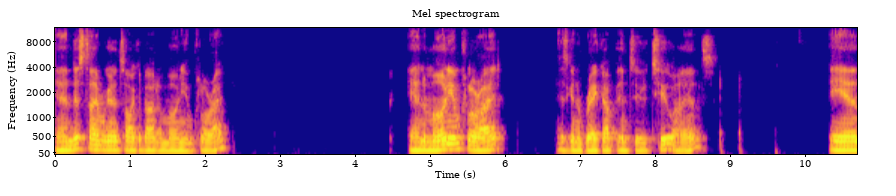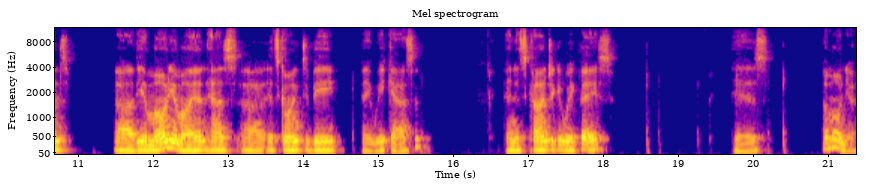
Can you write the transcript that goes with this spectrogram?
And this time we're going to talk about ammonium chloride. And ammonium chloride is going to break up into two ions. And uh, the ammonium ion has, uh, it's going to be a weak acid, and its conjugate weak base is ammonia.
